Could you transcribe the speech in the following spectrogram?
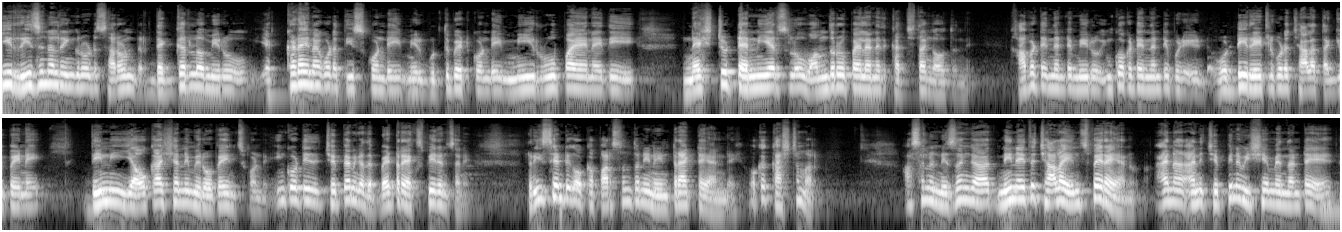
ఈ రీజనల్ రింగ్ రోడ్ సరౌండ్ దగ్గరలో మీరు ఎక్కడైనా కూడా తీసుకోండి మీరు గుర్తుపెట్టుకోండి. మీ రూపాయి అనేది నెక్స్ట్ టెన్ ఇయర్స్లో వంద రూపాయలు అనేది ఖచ్చితంగా అవుతుంది. కాబట్టి ఏంటంటే మీరు ఇంకొకటి ఏంటంటే ఇప్పుడు వడ్డీ రేట్లు కూడా చాలా తగ్గిపోయినాయి. దీన్ని ఈ అవకాశాన్ని మీరు ఉపయోగించుకోండి. ఇంకోటి చెప్పాను కదా బెటర్ ఎక్స్పీరియన్స్ అని. రీసెంట్గా ఒక పర్సన్తో నేను ఇంటరాక్ట్ అయ్యానండి. ఒక కస్టమర్. అసలు నిజంగా నేనైతే చాలా ఇన్స్పైర్ అయ్యాను. ఆయన ఆయన చెప్పిన విషయం ఏంటంటే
